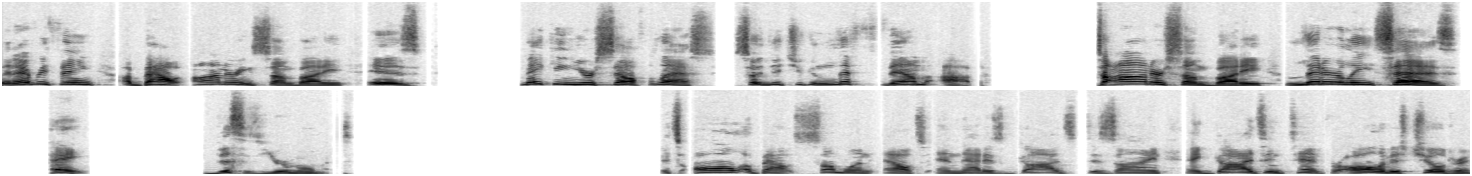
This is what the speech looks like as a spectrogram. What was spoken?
That everything about honoring somebody is making yourself less so that you can lift them up. To honor somebody literally says, hey, this is your moment. It's all about someone else, and that is God's design and God's intent for all of His children.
